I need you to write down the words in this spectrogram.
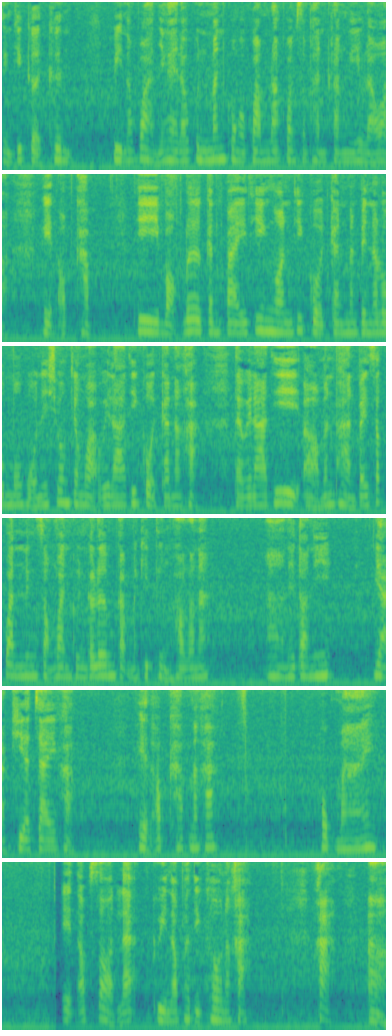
สิ่งที่เกิดขึ้นมวีนอฟวาดยังไงแล้วคุณมั่นคงกับความรักความสัมพันธ์ครั้งนี้อยู่แล้วอะเพจออฟคัพ ที่บอกเลิกกันไปที่งอนที่โกรธกันมันเป็นอารมณ์โมโหในช่วงจังหวะเวลาที่โกรธกันนะคะแต่เวลาที่เออมันผ่านไปสักวันหนึ่งสองวันคุณก็เริ่มกลับมาคิดถึงเขาแล้วนะอ่าในตอนนี้อยากเคลียร์ใจค่ะเพจออฟคัพนะคะหกไม้เอ็ดออฟสอดและควีนออฟพาร์ติเคิลนะคะ ค่ะอ่า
